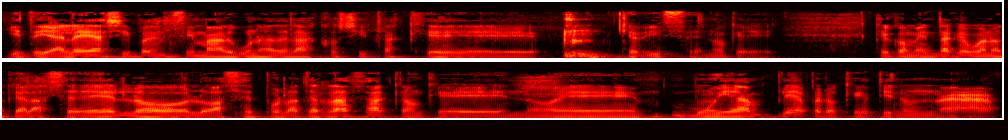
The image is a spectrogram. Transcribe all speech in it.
Y te voy a leer así por encima algunas de las cositas que, que dice, ¿no? Que, que comenta que bueno que al acceder lo, lo haces por la terraza, que aunque no es muy amplia, pero que tiene una,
